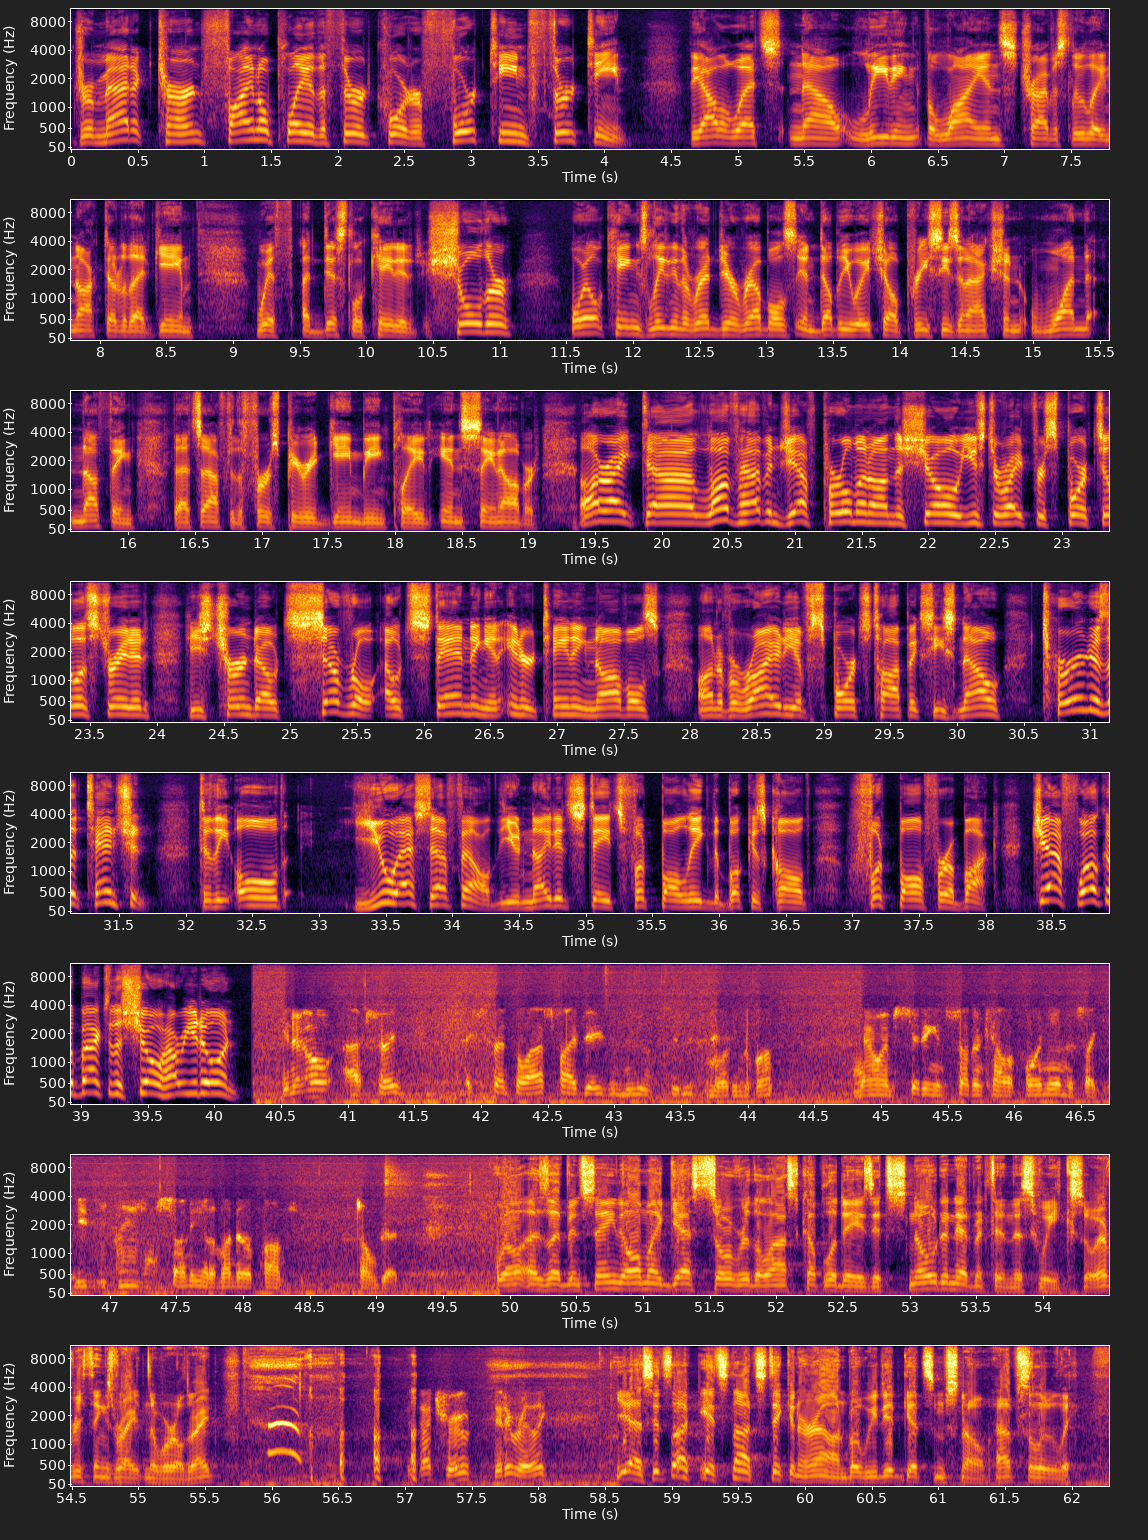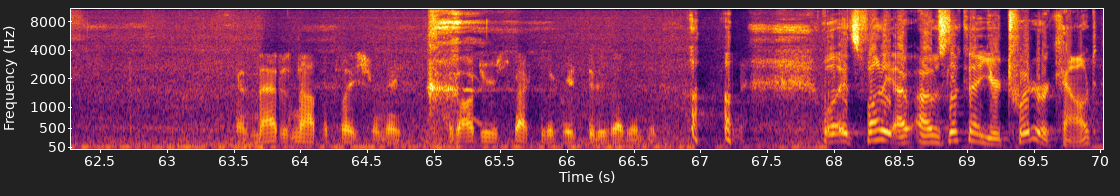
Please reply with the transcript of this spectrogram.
Dramatic turn. Final play of the third quarter. 14-13. The Alouettes now leading the Lions. Travis Lulay knocked out of that game with a dislocated shoulder. Oil Kings leading the Red Deer Rebels in WHL preseason action 1 0. That's after the first period game being played in St. Albert. All right. Uh, love having Jeff Pearlman on the show. Used to write for Sports Illustrated. He's churned out several outstanding and entertaining novels on a variety of sports topics. He's now turned his attention to the old USFL, the United States Football League. The book is called Football for a Buck. Jeff, welcome back to the show. How are you doing? You know, actually, I spent the last five days in New York City promoting the book. Now I'm sitting in Southern California, and it's like 80 degrees and sunny, and I'm under a palm tree. So I'm good. Well, as I've been saying to all my guests over the last couple of days, it snowed in Edmonton this week, so everything's right in the world, right? Is that true? Did it really? Yes, it's not it's not sticking around, but we did get some snow. Absolutely. And that is not the place for me. With all due respect to the great city of Edmonton. Well, it's funny. I, I was looking at your Twitter account.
